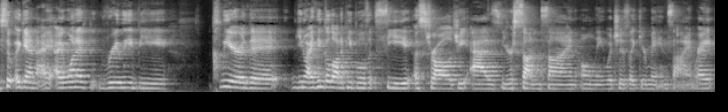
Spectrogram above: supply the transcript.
so again, I, I want to really be clear that you know I think a lot of people see astrology as your sun sign only, which is like your main sign, right?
